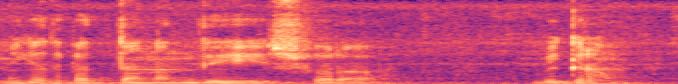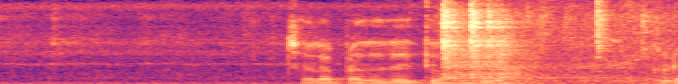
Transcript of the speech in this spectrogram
మీకు అది పెద్ద నందీశ్వర విగ్రహం. చాలా పెద్దదైతే ఉంది ఇక్కడ.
